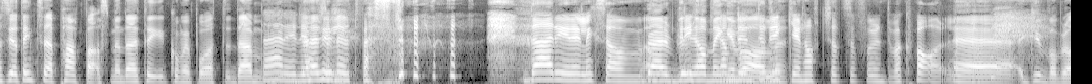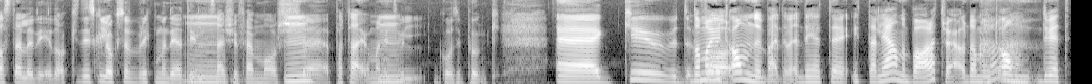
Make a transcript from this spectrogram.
Alltså jag tänkte säga pappas men där kom jag på att där, där är det där absolut är... fest. där är det liksom, där om, drick, om du inte dricker en hotshot så får du inte vara kvar. Liksom. Eh, gud vad bra ställe det är dock. Det skulle jag också rekommendera till mm. 25 års mm. eh, partaj om man mm. inte vill gå till punk. Eh, gud. De har vad... gjort om nu by the way, det heter Italiano bara tror jag och de har Aha. gjort om, du vet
